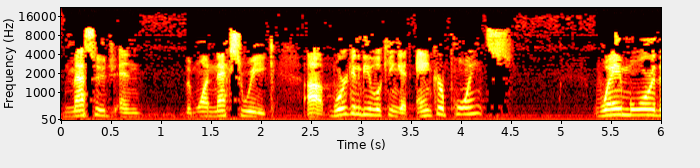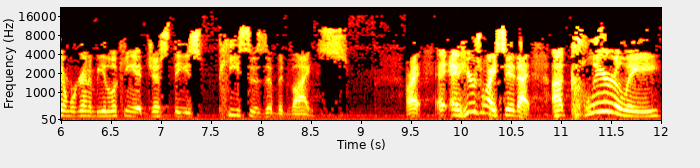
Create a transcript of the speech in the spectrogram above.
message and the one next week, uh, we're going to be looking at anchor points way more than we're going to be looking at just these pieces of advice. All right, and, here's why I say that. Uh, clearly,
